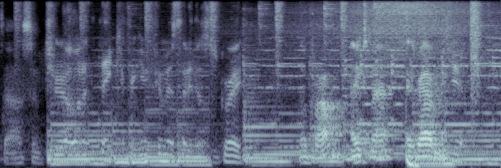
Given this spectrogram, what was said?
That's awesome. Tru. I want to thank you for giving me this. This is great. No problem. Thanks, man. Thanks for having me.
